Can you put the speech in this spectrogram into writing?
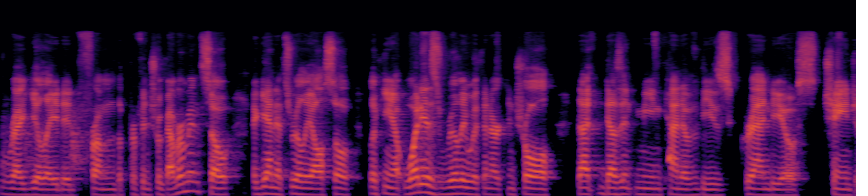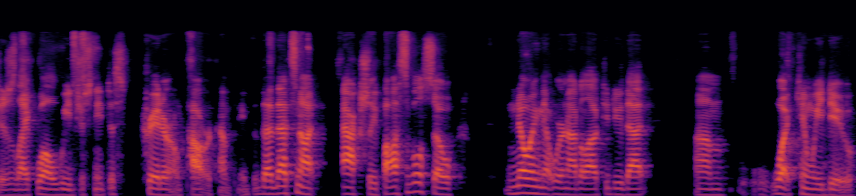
regulated from the provincial government. So again, it's really also looking at what is really within our control. That doesn't mean kind of these grandiose changes like, well, we just need to create our own power company, but that, that's not actually possible. So knowing that we're not allowed to do that, um, what can we do?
